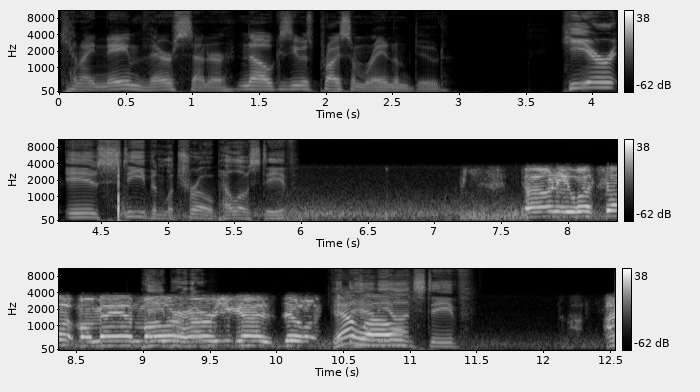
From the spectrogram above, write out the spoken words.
Can I name their center? No, because he was probably some random dude. Here is Steve in Latrobe. Hello, Steve. Tony, what's up, my man? Hey, Mueller, brother. how are you guys doing? Good to have you on, Steve. I,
